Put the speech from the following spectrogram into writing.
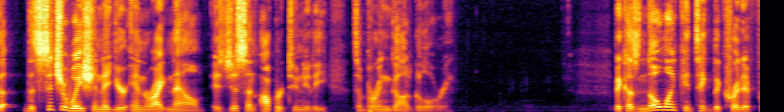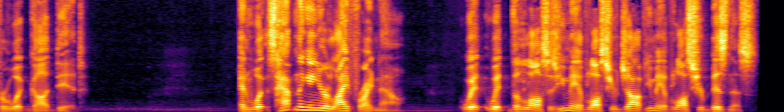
The, the situation that you're in right now is just an opportunity to bring God glory. Because no one can take the credit for what God did. And what's happening in your life right now, with with the losses. You may have lost your job. You may have lost your business.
